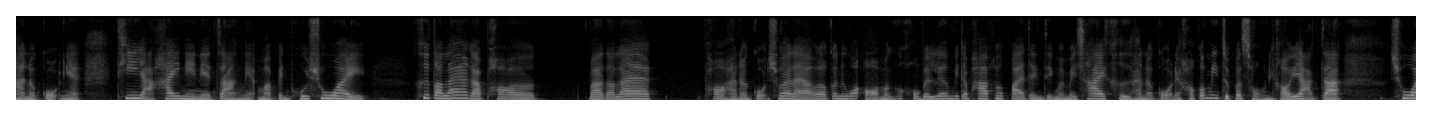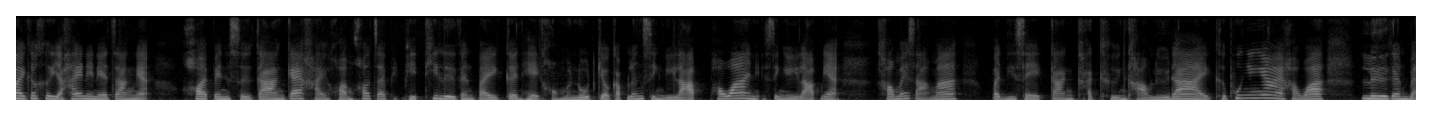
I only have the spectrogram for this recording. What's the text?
ฮานาโกะเนี่ย ที่อยากให้เนเนจังเนี่ยมาเป็นผู้ช่วย คือตอนแรกอะพอมาตอนแรกพอฮานาโกะช่วยแล้วเราก็นึกว่าอ๋อมันก็คงเป็นเรื่องมิตรภาพทั่วไปแต่จริงๆมันไม่ใช่คือฮานาโกะเนี่ยเขาก็มีจุดประสงค์ที่เขาอยากจะ ช่วยก็คืออย่าให้เนเนจังเนี่ยคอยเป็นสื่อกลางแก้ไขความเข้าใจผิดๆที่ลือกันไปเกินเหตุของมนุษย์เกี่ยวกับเรื่องสิ่งลี้ลับ เพราะว่าสิ่งลี้ลับเนี่ยเขาไม่สามารถปฏิเสธการขัดขืนข่าวลือได้ คือพูดง่าย ๆ ค่ะว่า ลือกันแบ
